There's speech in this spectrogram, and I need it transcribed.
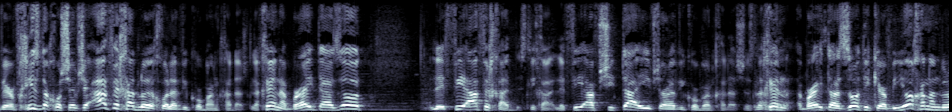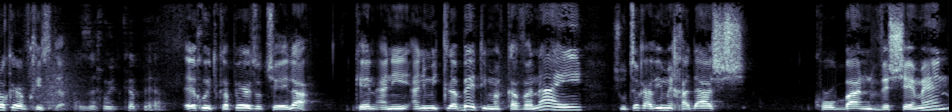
ורב חיסדא חושב שאף אחד לא יכול להביא קורבן חדש, לכן הברייתא הזאת, לפי אף אחד, סליחה, לפי אף שיטה אי אפשר להביא קורבן חדש, אז לכן הברייתא הזאת היא כרבי יוחנן ולא כרב חיסדא. אז איך הוא יתכפר? איך הוא יתכפר זאת שאלה, כן? אני, אני מתלבט אם הכוונה היא שהוא צריך להביא מחדש קורבן ושמן,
